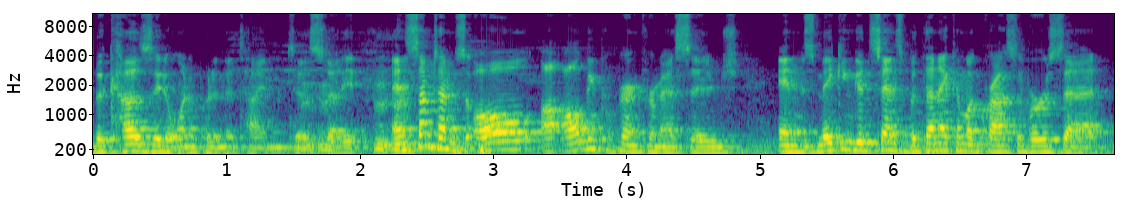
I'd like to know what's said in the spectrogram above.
because they don't want to put in the time to study it. Mhm. And sometimes I'll I'll be preparing for a message and it's making good sense, but then I come across a verse that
